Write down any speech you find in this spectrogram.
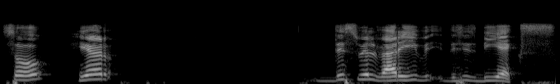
So here this will vary this is dx.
